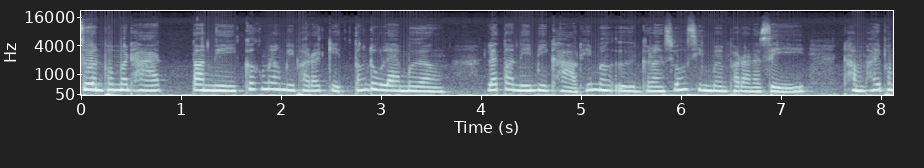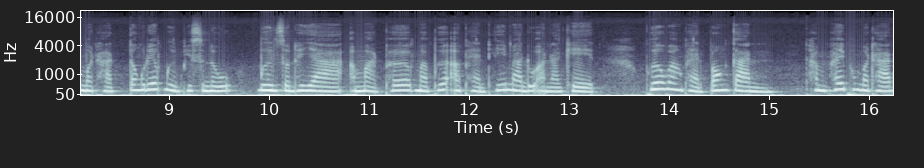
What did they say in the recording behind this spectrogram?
ส่วนพรมทัต ตอนนี้ก็กำลังมีภารกิจต้องดูแลเมือง และตอนนี้มีข่าวที่เมืองอื่นกำลังช่วงชิงเมืองพาราณสีทำให้พรหมทัตต้องเรียกหมื่นพิษณุหมื่นสนธยาอมาตเพิ่มมาเพื่อเอาแผนที่มาดูอาณาเขต เพื่อวางแผนป้องกันทำให้พรหมทัต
